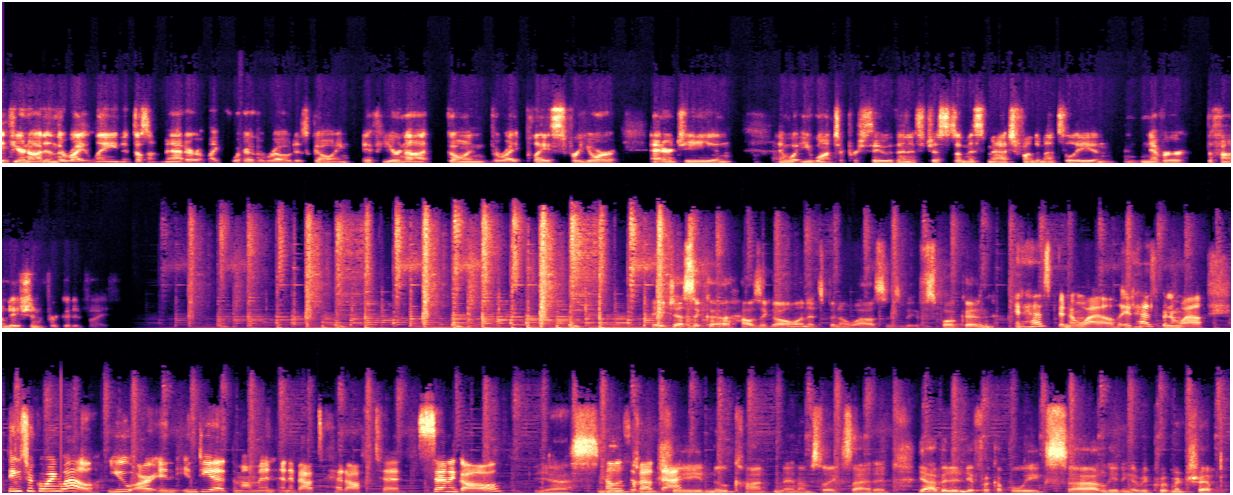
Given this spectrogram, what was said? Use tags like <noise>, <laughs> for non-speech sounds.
if you're not in the right lane, it doesn't matter like where the road is going. If you're not going the right place for your energy and and what you want to pursue, then it's just a mismatch fundamentally and, and never the foundation for good advice. Hey, Jessica, how's it going? It's been a while since we've spoken. It has been a while. It has been a while. Things are going well. You are in India at the moment and about to head off to Senegal. Yes, Tell new us about country, new continent. I'm so excited. Yeah, I've been in India for a couple weeks, uh, leading a recruitment trip,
